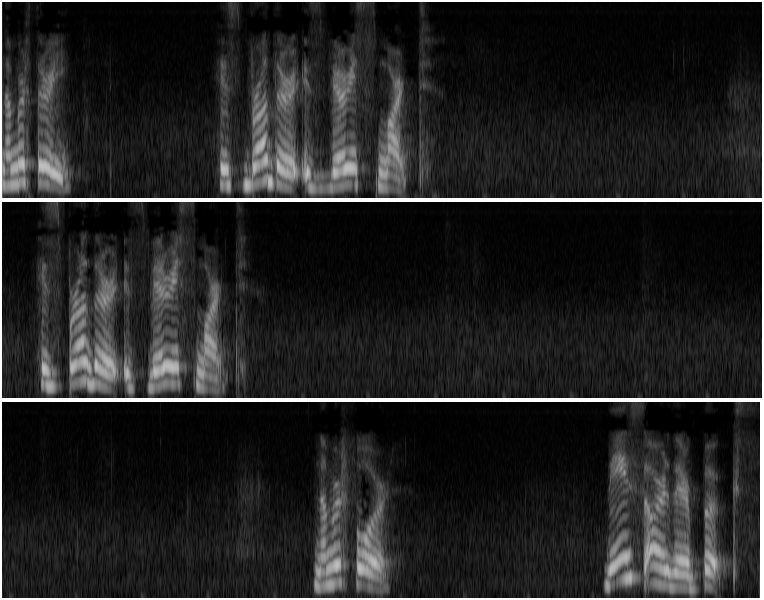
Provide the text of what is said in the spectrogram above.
Number three. His brother is very smart. His brother is very smart. Number four. These are their books.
